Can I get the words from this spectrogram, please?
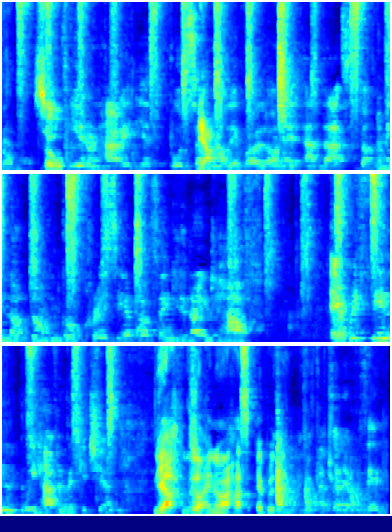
normal. So, if you don't have it, just put some Yeah. olive oil on it, and that's. Don't, I mean, not, don't go crazy about things. You don't need to have everything we have in the kitchen. yeah, because I know it has everything. in. I've got everything.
